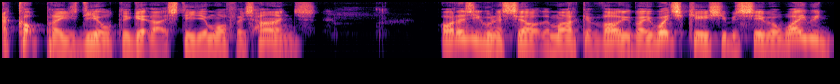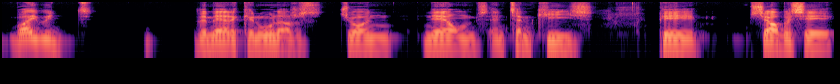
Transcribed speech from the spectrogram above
a cut price deal to get that stadium off his hands? or is he going to sell at the market value? By which case you would say, well, why would why would the American owners, John Nelms and Tim Keyes, pay, shall we say,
